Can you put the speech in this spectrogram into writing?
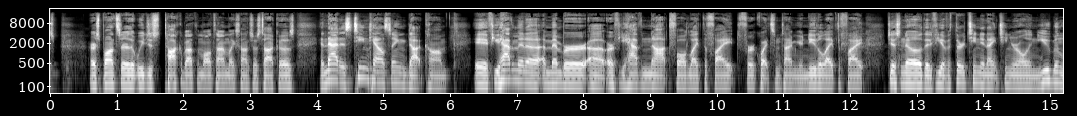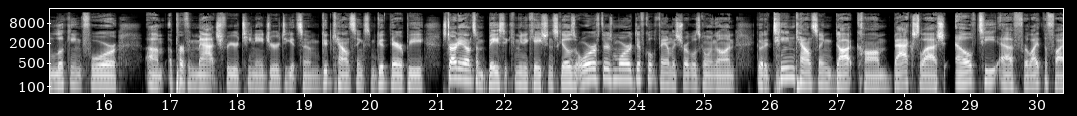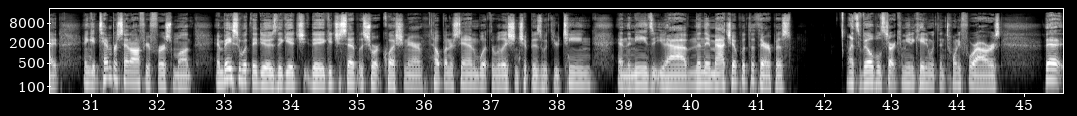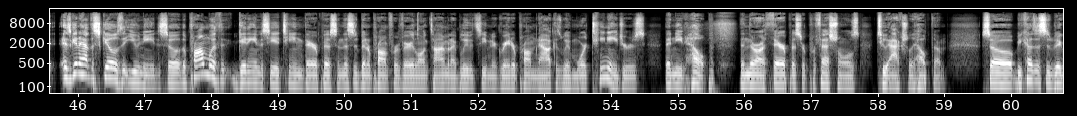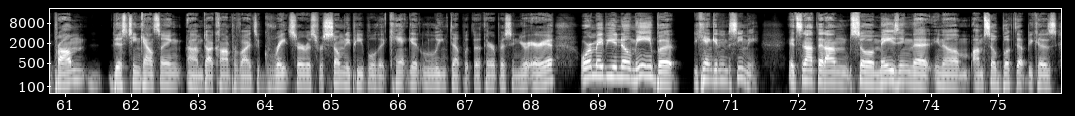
or a sponsor that we just talk about them all the time, like Sancho's Tacos, and that is teencounseling.com. If you haven't been a, a member, uh, or if you have not followed Light the Fight for quite some time, you're new to Light the Fight, just know that if you have a 13 to 19 year old and you've been looking for um, a perfect match for your teenager to get some good counseling, some good therapy, starting on some basic communication skills, or if there's more difficult family struggles going on, go to teencounseling.com backslash LTF for Light the Fight and get 10% off your first month. And basically what they do is they get you, they get you set up with a short questionnaire, to help understand what the relationship is with your teen and the needs that you have. And then they match up with the therapist that's available to start communicating within 24 hours that is going to have the skills that you need. So the problem with getting in to see a teen therapist, and this has been a problem for a very long time, and I believe it's even a greater problem now because we have more teenagers that need help than there are therapists or professionals to actually help them. So because this is a big problem, this teencounseling.com um, provides a great service for so many people that can't get linked up with the therapist in your area. Or maybe you know me, but you can't get in to see me it's not that I'm so amazing that you know I'm so booked up because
